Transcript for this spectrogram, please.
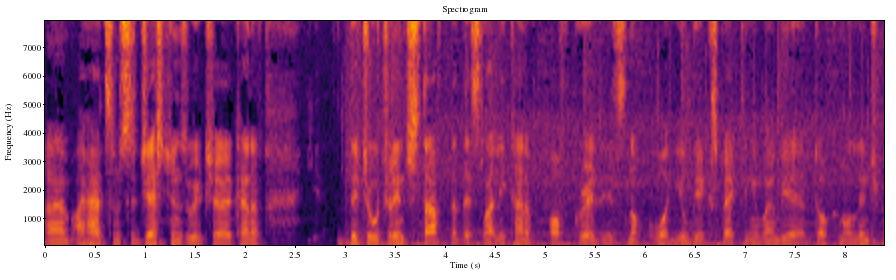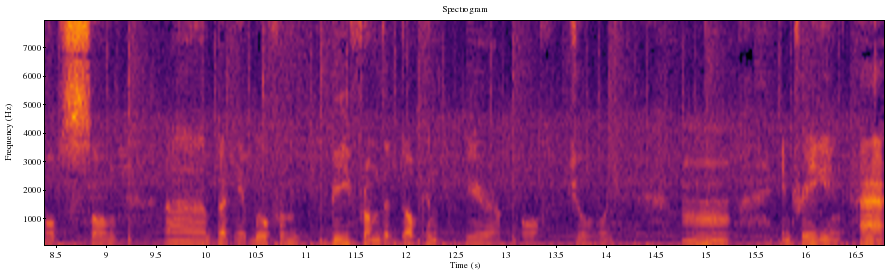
Um, I've had some suggestions which are kind of the George Lynch stuff, but they're slightly kind of off grid. It's not what you'll be expecting. It won't be a Dokken or Lynch Mob song, uh, but it will from be from the Dokken era of George. Mmm, intriguing, huh?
